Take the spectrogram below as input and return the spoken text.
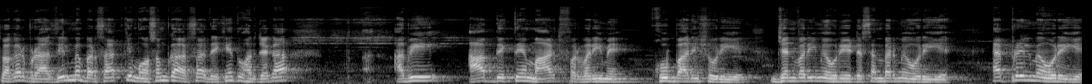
तो अगर ब्राज़ील में बरसात के मौसम का अरसा देखें तो हर जगह अभी आप देखते हैं मार्च फरवरी में खूब बारिश हो रही है जनवरी में हो रही है दिसंबर में हो रही है अप्रैल में हो रही है।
